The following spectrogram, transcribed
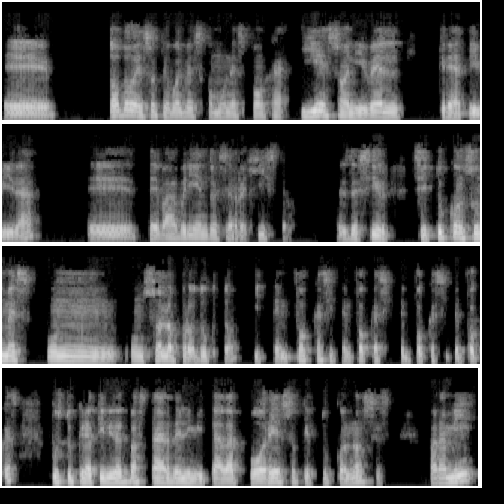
eh, todo eso te vuelves como una esponja y eso a nivel creatividad eh, te va abriendo ese registro. Es decir, si tú consumes un, solo producto y te enfocas y te enfocas y te enfocas y te enfocas, pues tu creatividad va a estar delimitada por eso que tú conoces. Para mí,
